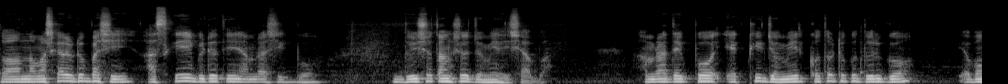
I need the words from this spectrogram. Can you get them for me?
তো নমস্কার ইউটিউববাসী, আজকে এই ভিডিওতে আমরা শিখব দুই শতাংশ জমির হিসাব। আমরা দেখব একটি জমির কতটুকু দৈর্ঘ্য এবং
